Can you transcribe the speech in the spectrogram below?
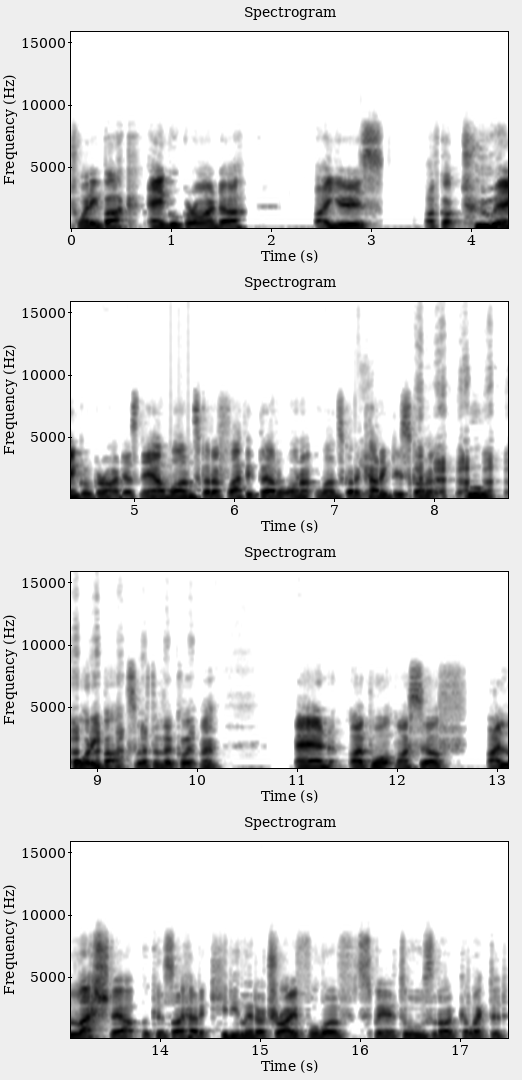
20 buck angle grinder. I use, I've got two angle grinders now. One's got a flappy paddle on it, one's got a Yeah. cutting disc on it. Ooh, 40 bucks worth of equipment. And I bought myself, I lashed out because I had a kitty litter tray full of spare tools that I'd collected.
